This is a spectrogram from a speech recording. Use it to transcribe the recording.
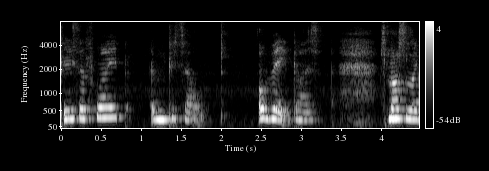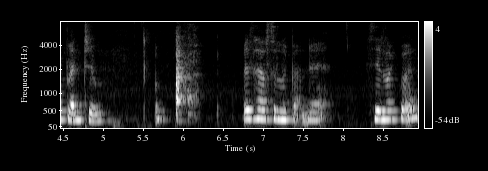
please subscribe and peace out. Oh wait guys, smash the like button too. Let's have the like button there. See the like button?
